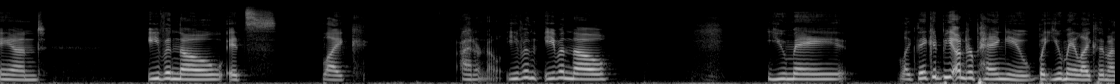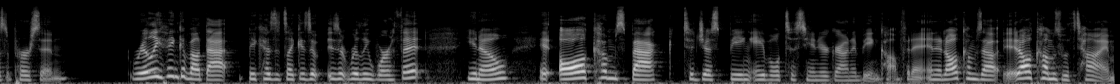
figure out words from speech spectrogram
And even though it's like I don't know, even even though you may like they could be underpaying you, but you may like them as a person. Really think about that because it's like is it is it really worth it? You know it all comes back to just being able to stand your ground and being confident and it all comes out it all comes with time.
